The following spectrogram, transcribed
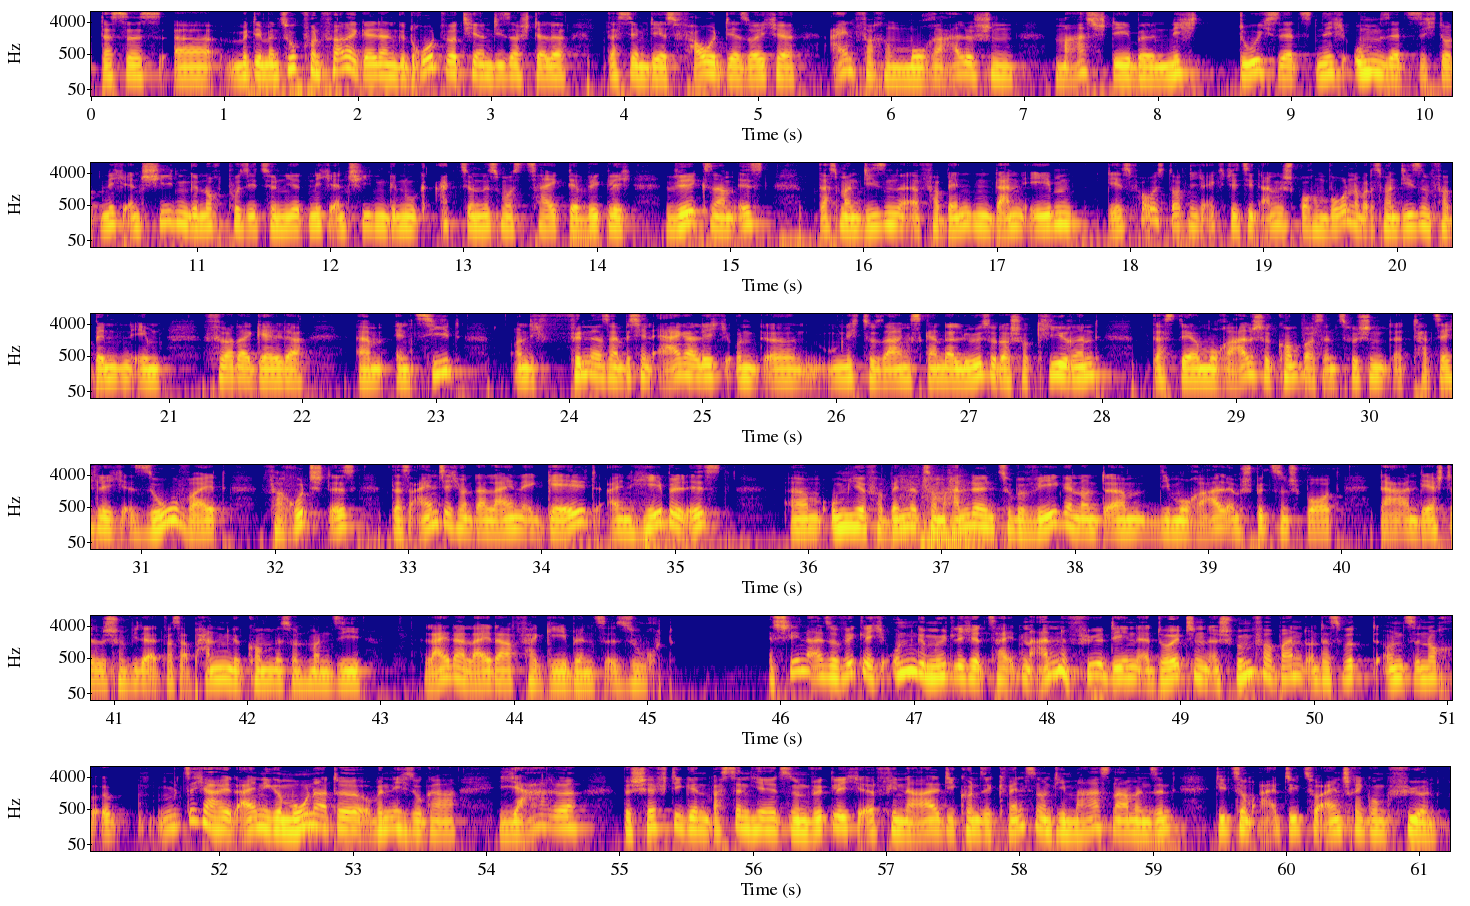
dass es äh, mit dem Entzug von Fördergeldern gedroht wird hier an dieser Stelle, dass dem DSV, der solche einfachen moralischen Maßstäbe nicht durchsetzt, nicht umsetzt, sich dort nicht entschieden genug positioniert, nicht entschieden genug Aktionismus zeigt, der wirklich wirksam ist, dass man diesen äh, Verbänden dann eben, DSV ist dort nicht explizit angesprochen worden, aber dass man diesen Verbänden eben Fördergelder ähm, entzieht. Und ich finde es ein bisschen ärgerlich und äh, um nicht zu sagen skandalös oder schockierend, dass der moralische Kompass inzwischen tatsächlich so weit verrutscht ist, dass einzig und alleine Geld ein Hebel ist, ähm, um hier Verbände zum Handeln zu bewegen und ähm, die Moral im Spitzensport da an der Stelle schon wieder etwas abhanden gekommen ist und man sie leider, leider vergebens sucht. Es stehen also wirklich ungemütliche Zeiten an für den deutschen Schwimmverband und das wird uns noch äh, mit Sicherheit einige Monate, wenn nicht sogar Jahre beschäftigen, was denn hier jetzt nun wirklich äh, final die Konsequenzen und die Maßnahmen sind, die zum, die zur Einschränkung führen.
